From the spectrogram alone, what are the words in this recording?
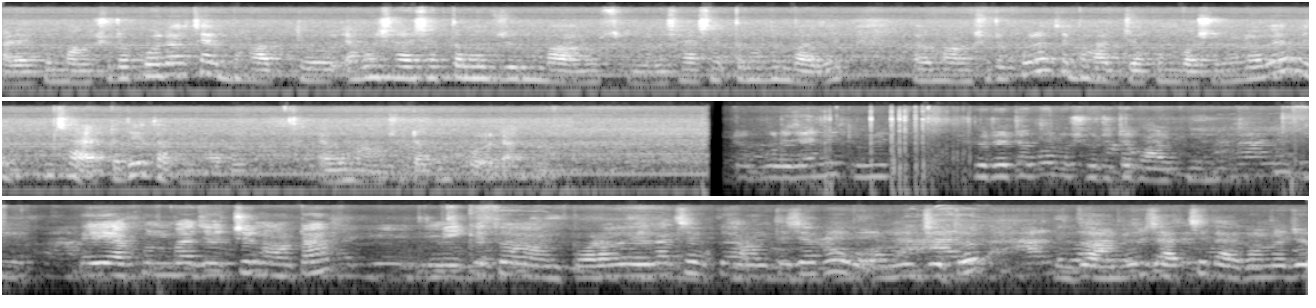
আর এখন মাংসটা করে আছে আর ভাত তো এখন সাড়ে সাতটার মতন মাংস মানে সাড়ে সাতটা মতন বাজে। আর মাংসটা করে আছে ভাত যখন বসানো হবে সাড়ে আটটা দিয়ে তখন হবে এখন মাংসটা এখন করে রাখবে। পড়ে যায়নি তুমি সোয়েটারটা পরো সোয়েটারটা বার করে। এই এখন বাজে হচ্ছে নটা। মেয়েকে তো পড়া হয়ে গেছে ওকে আনতে যাব অনেক যেত কিন্তু আমিও যাচ্ছি তার কারণে যে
